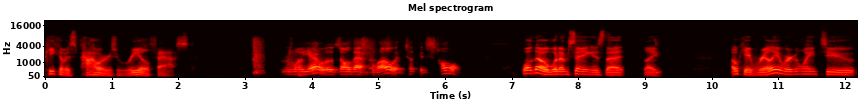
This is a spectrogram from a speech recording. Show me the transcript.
peak of his powers real fast Well, yeah, it was all that blow. It took its toll. well no what i'm saying is that like okay really we're going to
